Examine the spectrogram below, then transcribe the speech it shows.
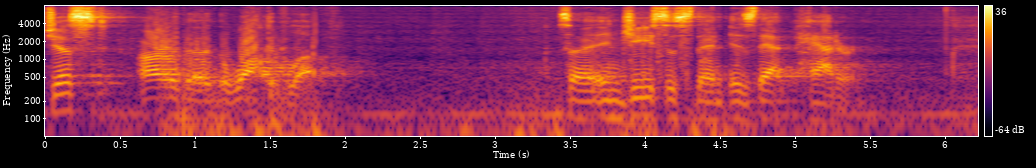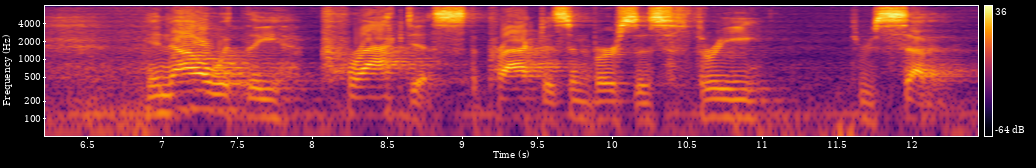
just are the, the walk of love. So, in Jesus, then, is that pattern. And now, with the practice, the practice in verses 3 through 7.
